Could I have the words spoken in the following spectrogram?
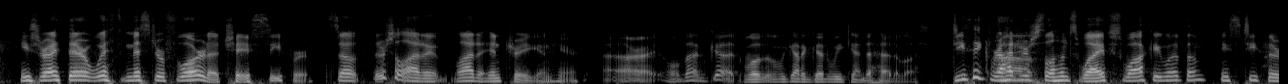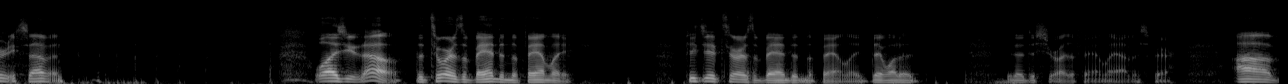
he's right there with Mister Florida, Chase Seiffert. So there's a lot of lot of intrigue in here. All right. Well, then good. Well, we got a good weekend ahead of us. Do you think Roger Uh, Sloan's wife's walking with him? He's T thirty seven. Well, as you know, the tour has abandoned the family. PGA Tour has abandoned the family. They want to, you know, destroy the family atmosphere. Um,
